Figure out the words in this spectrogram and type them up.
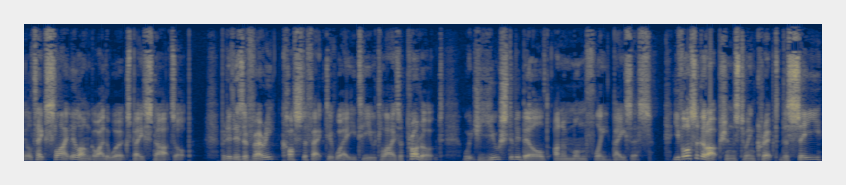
it'll take slightly longer while the workspace starts up but it is a very cost effective way to utilize a product which used to be billed on a monthly basis. You've also got options to encrypt the C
